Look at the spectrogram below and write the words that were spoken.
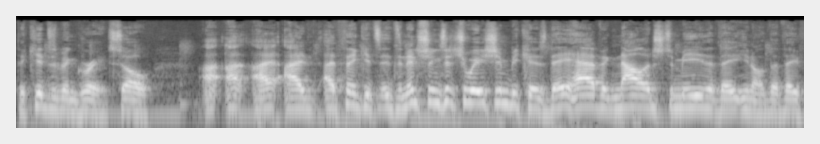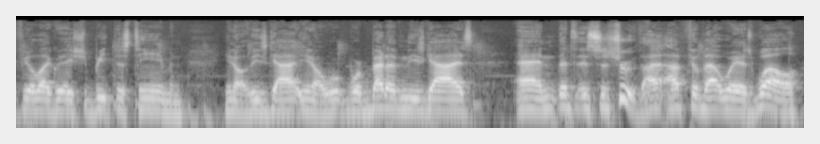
The kids have been great. So I, I, I, think it's it's an interesting situation because they have acknowledged to me that they you know that they feel like they should beat this team and you know these guys you know we're better than these guys and it's, it's the truth. I, I feel that way as well.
